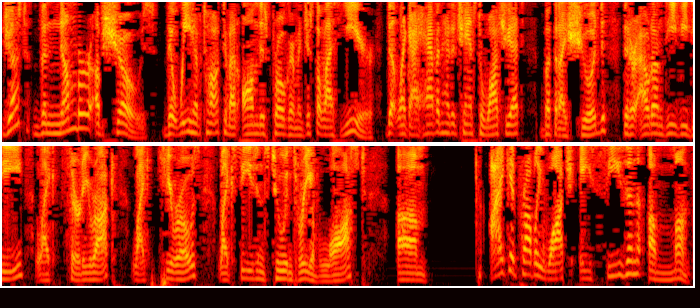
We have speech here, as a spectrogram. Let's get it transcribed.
Just the number of shows that we have talked about on this program in just the last year that, like, I haven't had a chance to watch yet, but that I should, that are out on DVD, like 30 Rock, like Heroes, like seasons two and three of Lost. Um, I could probably watch a season a month.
